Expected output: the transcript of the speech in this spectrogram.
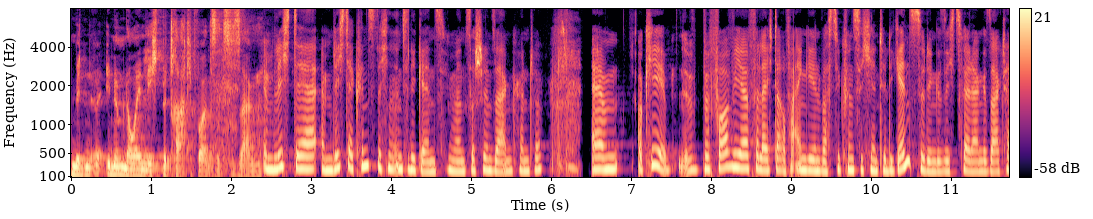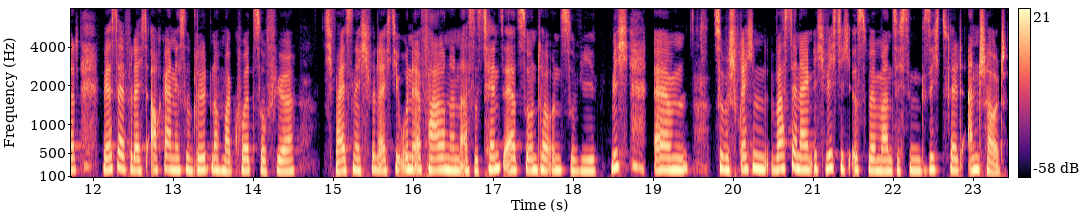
mit in einem neuen Licht betrachtet worden, sozusagen. Im Licht der, im Licht der künstlichen Intelligenz, wie man es so schön sagen könnte. Ähm, okay, bevor wir vielleicht darauf eingehen, was die künstliche Intelligenz zu den Gesichtsfeldern gesagt hat, wäre es ja vielleicht auch gar nicht so blöd, nochmal kurz so für ich weiß nicht, vielleicht die unerfahrenen Assistenzärzte unter uns sowie mich, ähm, zu besprechen, was denn eigentlich wichtig ist, wenn man sich so ein Gesichtsfeld anschaut.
